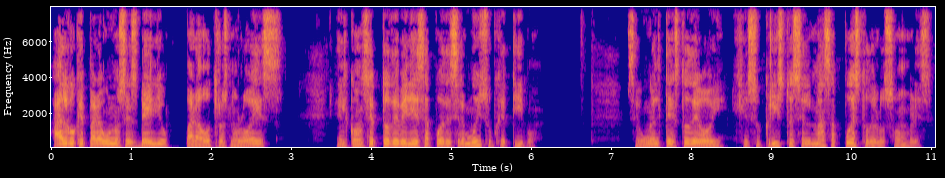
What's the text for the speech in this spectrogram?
algo que para unos es bello, para otros no lo es. El concepto de belleza puede ser muy subjetivo. Según el texto de hoy, Jesucristo es el más apuesto de los hombres.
